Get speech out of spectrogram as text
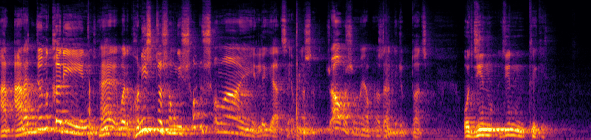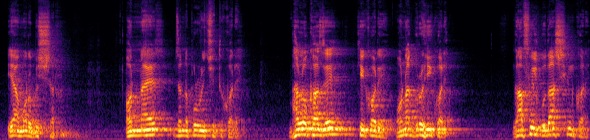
আর আরেকজন কারিন হ্যাঁ এবার ঘনিষ্ঠ সঙ্গী সব সময় লেগে আছে আপনার সাথে, সব সময় আপনার সাথে নিযুক্ত আছে। ও জিন জিন থেকে ইয়া আমার বিশ্বাস অন্যায়ের জন্য পরিচিত করে। ভালো কাজে কি করে? অনাগ্রহী করে। গাফিল, উদাসীন করে।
